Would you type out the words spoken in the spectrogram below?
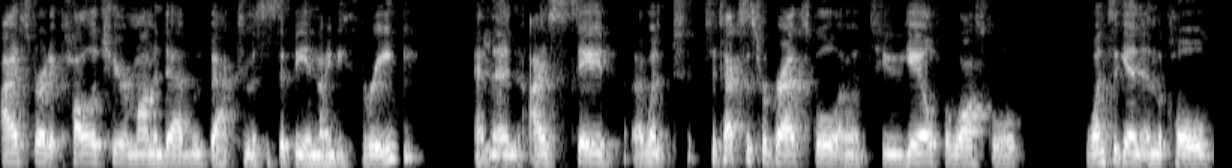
I started college here. Mom and dad moved back to Mississippi in 93. And Yeah. then I stayed, I went to Texas for grad school. I went to Yale for law school. Once again in the cold,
